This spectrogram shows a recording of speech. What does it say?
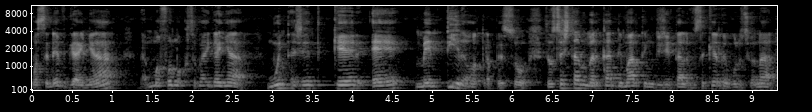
Você deve ganhar da mesma forma que você vai ganhar. Muita gente quer é mentir a outra pessoa. Se você está no mercado de marketing digital você quer revolucionar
